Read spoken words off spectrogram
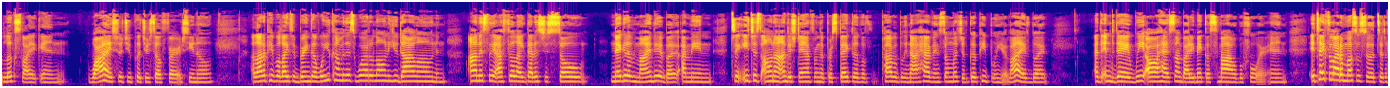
looks like and why should you put yourself first, you know? A lot of people like to bring up, well, you come to this world alone and you die alone. And honestly, I feel like that is just so negative minded, but I mean, to each his own, I understand from the perspective of probably not having so much of good people in your life, but at the end of the day, we all had somebody make us smile before, and it takes a lot of muscles to to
